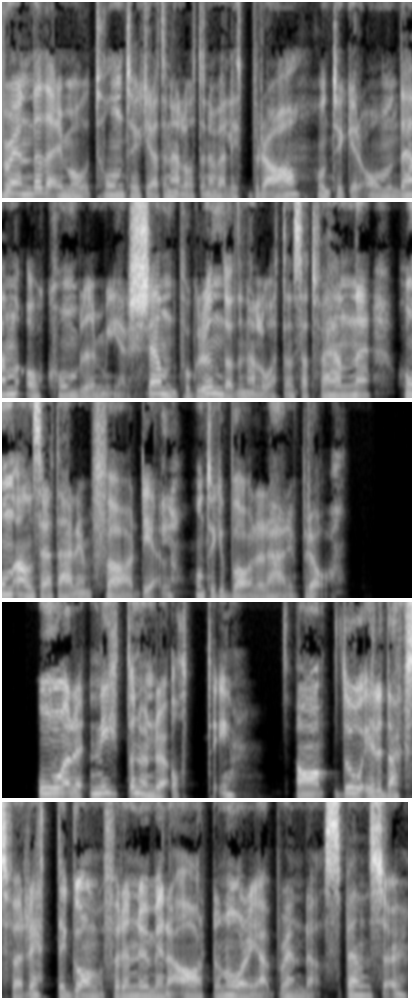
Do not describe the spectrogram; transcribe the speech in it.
Brenda däremot, hon tycker att den här låten är väldigt bra. Hon tycker om den och hon blir mer känd på grund av den här låten. Så att för henne, hon anser att det här är en fördel. Hon tycker bara det här är bra. År 1980, ja, då är det dags för rättegång för den numera 18-åriga Brenda Spencer.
